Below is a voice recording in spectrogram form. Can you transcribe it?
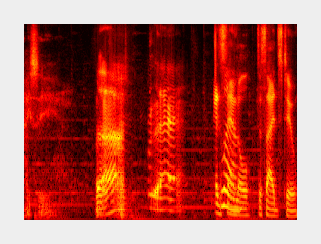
I see. And Well. Sandal decides to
